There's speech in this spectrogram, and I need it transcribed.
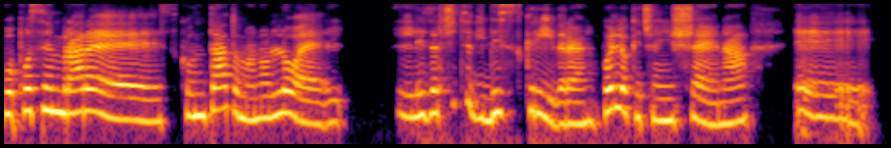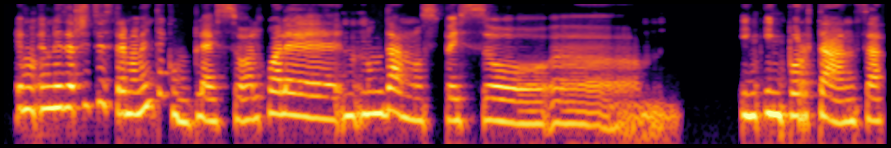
Può, può sembrare scontato, ma non lo è. L'esercizio di descrivere quello che c'è in scena è, è un, è un esercizio estremamente complesso al quale non danno spesso eh, in- importanza,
